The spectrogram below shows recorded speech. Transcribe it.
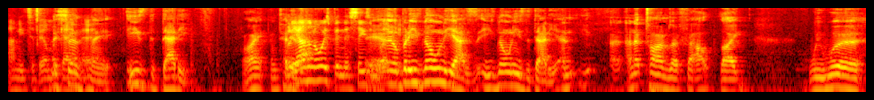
I need to be on the Listen, game here. mate, he's the daddy, right? I'm telling But he you. that. hasn't always been this season. Yeah, but he's known he has. He's known he's the daddy, and and at times I felt like we were.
